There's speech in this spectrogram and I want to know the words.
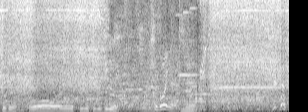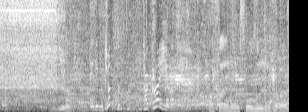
ちょっとおおすげえすげえすげすごいね。すげえ。えでもちょっと高いよね。高いね。想像以上に高いね。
